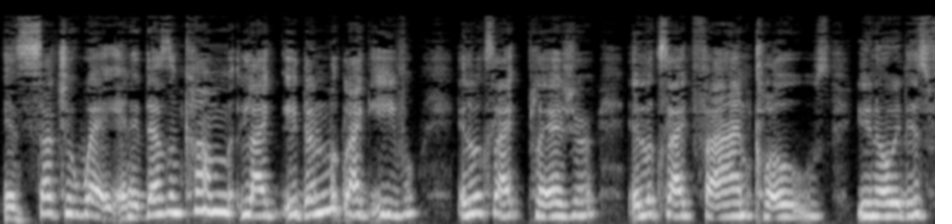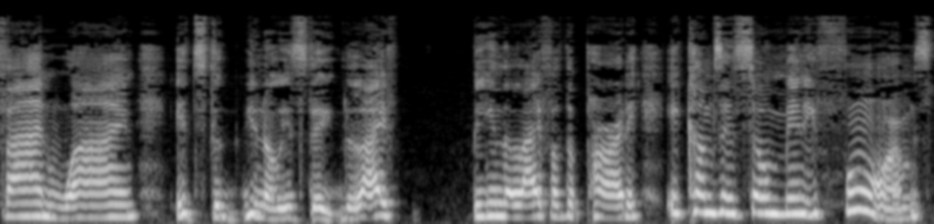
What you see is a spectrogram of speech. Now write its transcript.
in such a way, and it doesn't come like it doesn't look like evil. It looks like pleasure. It looks like fine clothes. You know, it is fine wine. It's the you know it's the life being the life of the party. It comes in so many forms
